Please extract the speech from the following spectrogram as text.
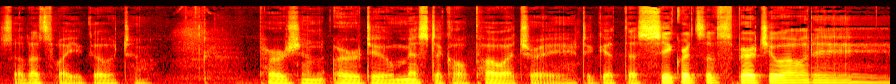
So that's why you go to Persian, Urdu, mystical poetry to get the secrets of spirituality.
